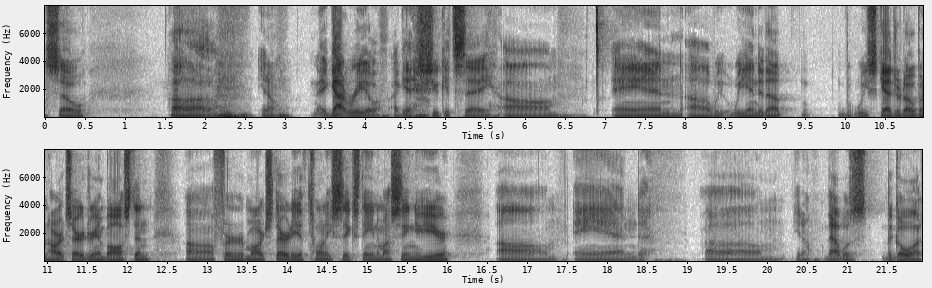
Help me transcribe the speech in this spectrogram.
so, uh, you know, it got real, I guess you could say. Um, and uh, we we ended up we scheduled open heart surgery in Boston uh, for March 30th, 2016, of my senior year. Um, and um, you know that was the goal. I,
